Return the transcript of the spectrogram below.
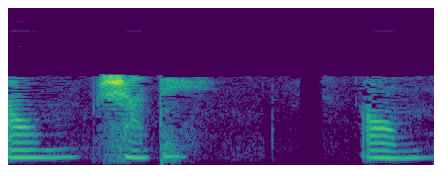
ओम शांति। ओम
